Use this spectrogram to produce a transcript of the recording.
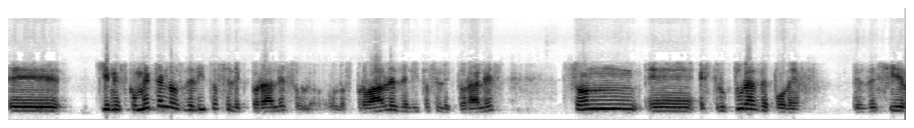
eh, quienes cometen los delitos electorales o, los probables delitos electorales son eh, estructuras de poder, es decir,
